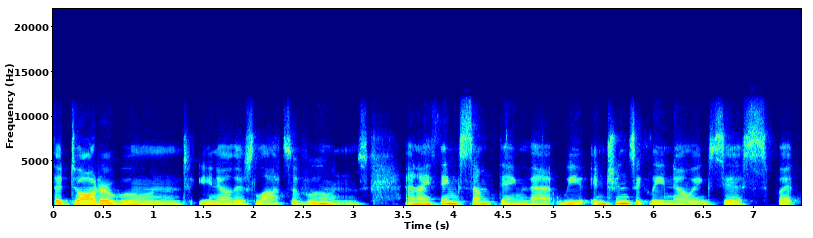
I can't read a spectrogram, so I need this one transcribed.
the daughter wound you know there's lots of wounds. And i think something that we intrinsically know exists but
